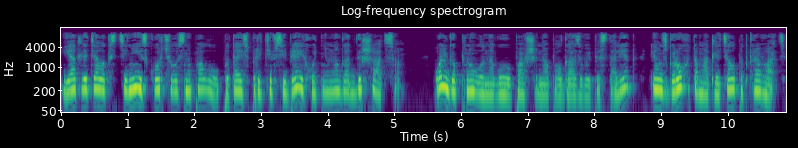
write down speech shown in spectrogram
Я отлетела к стене и скорчилась на полу, пытаясь прийти в себя и хоть немного отдышаться. Ольга пнула ногой упавший на пол газовый пистолет, и он с грохотом отлетел под кровать.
